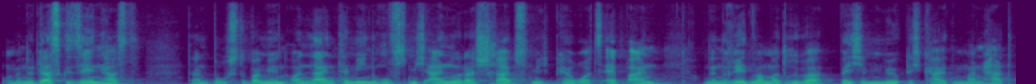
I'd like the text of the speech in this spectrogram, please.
Und wenn du das gesehen hast, dann buchst du bei mir einen Online-Termin, rufst mich an oder schreibst mich per WhatsApp an und dann reden wir mal drüber, welche Möglichkeiten man hat,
